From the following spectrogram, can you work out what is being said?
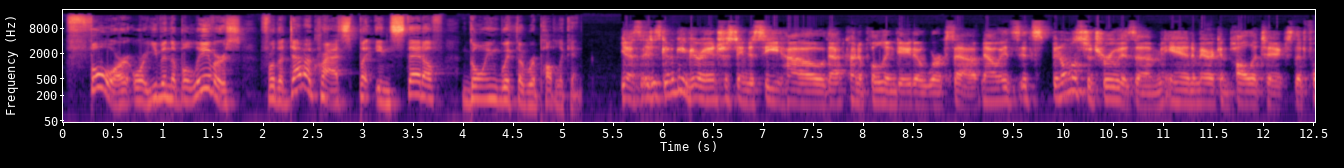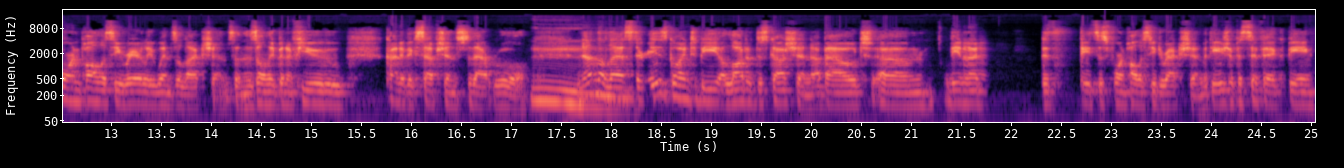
for, or even the believers for the Democrats, but instead of going with the Republican? Yes, it is going to be very interesting to see how that kind of polling data works out. Now, it's it's been almost a truism in American politics that foreign policy rarely wins elections, and there's only been a few kind of exceptions to that rule. Mm. Nonetheless, there is going to be a lot of discussion about um, the United States' foreign policy direction, with the Asia Pacific being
